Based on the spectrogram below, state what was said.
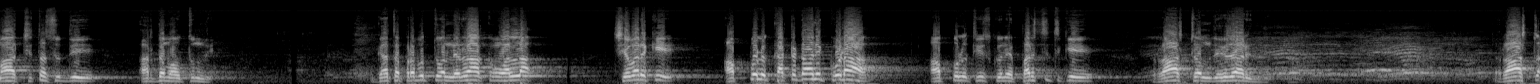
మా చిత్తశుద్ధి అర్థమవుతుంది. గత ప్రభుత్వం నిర్వాహకం వల్ల చివరికి అప్పులు కట్టడానికి కూడా అప్పులు తీసుకునే పరిస్థితికి రాష్ట్రం దిగజారింది. రాష్ట్ర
